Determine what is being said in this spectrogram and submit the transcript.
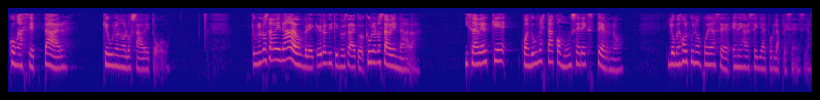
con aceptar que uno no lo sabe todo. Que uno no sabe nada, hombre, que uno, no sabe todo, que uno no sabe nada. Y saber que cuando uno está como un ser externo, lo mejor que uno puede hacer es dejarse guiar por la presencia.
